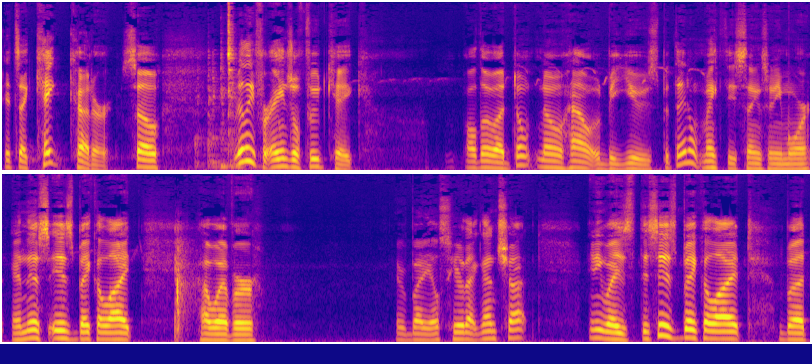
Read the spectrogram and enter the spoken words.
it's a cake cutter. So really for angel food cake. Although I don't know how it would be used, but they don't make these things anymore. And this is Bakelite. However, everybody else hear that gunshot? Anyways, this is Bakelite, but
